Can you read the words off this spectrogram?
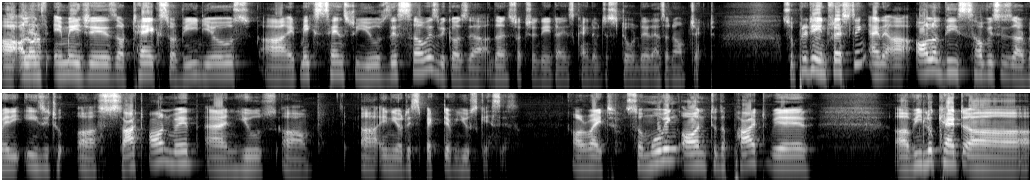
uh, a lot of images or text or videos. Uh, it makes sense to use this service because uh, the instruction data is kind of just stored there as an object so pretty interesting and uh, all of these services are very easy to uh, start on with and use um, uh, in your respective use cases all right so moving on to the part where uh, we look at uh,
